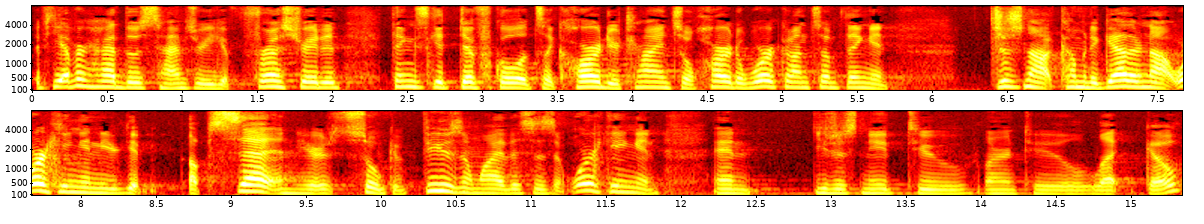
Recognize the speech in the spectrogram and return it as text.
if you ever had those times where you get frustrated, things get difficult, it's like hard, you're trying so hard to work on something and just not coming together, not working, and you get upset and you're so confused on why this isn't working, and, and you just need to learn to let go.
